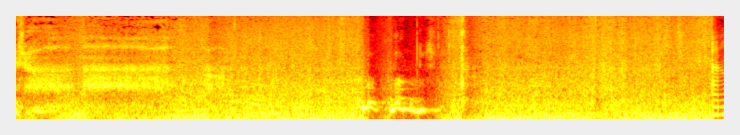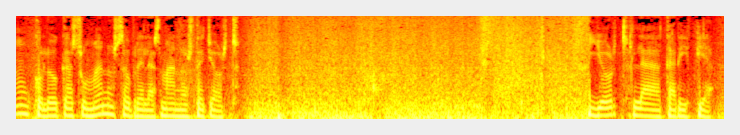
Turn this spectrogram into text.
Era. Bonito. Anne coloca su mano sobre las manos de George. George la acaricia.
